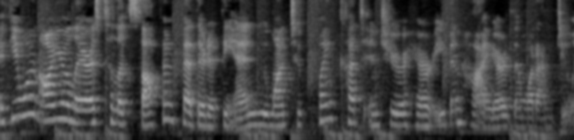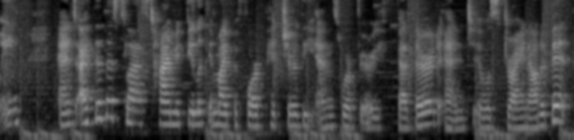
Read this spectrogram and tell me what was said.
If you want all your layers to look soft and feathered at the end, you want to point cut into your hair even higher than what I'm doing. And I did this last time. If you look at my before picture, the ends were very feathered and it was drying out a bit.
